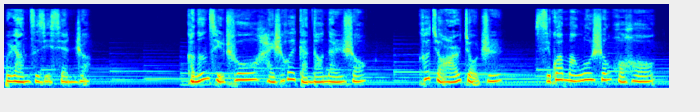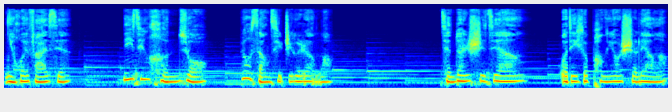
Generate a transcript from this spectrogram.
不让自己闲着。可能起初还是会感到难受，可久而久之，习惯忙碌生活后，你会发现，你已经很久没有想起这个人了。前段时间。我的一个朋友失恋了，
